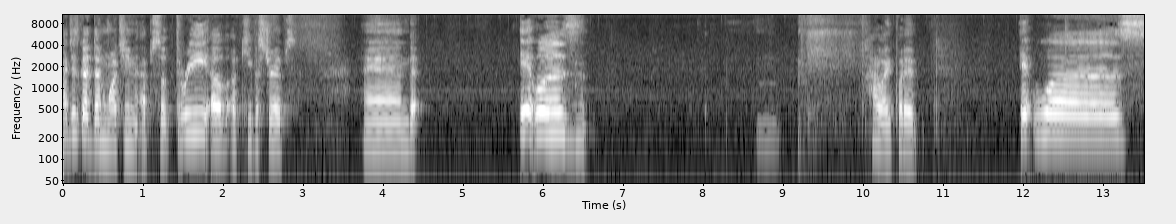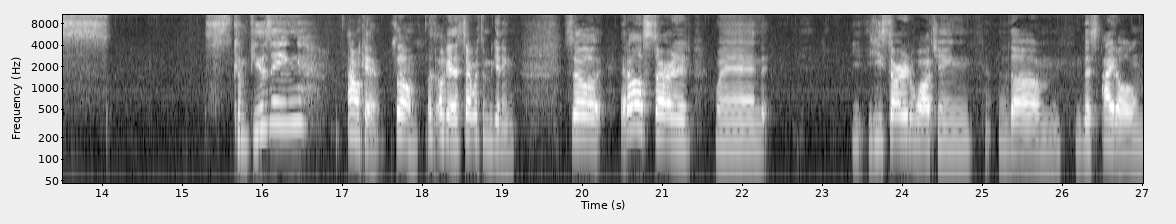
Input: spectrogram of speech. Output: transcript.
I just got done watching episode three of Akiba's Trip, and it was. How do I put it? It was confusing. i Okay, so let's, okay, let's start with the beginning. So it all started when he started watching the um, this idol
